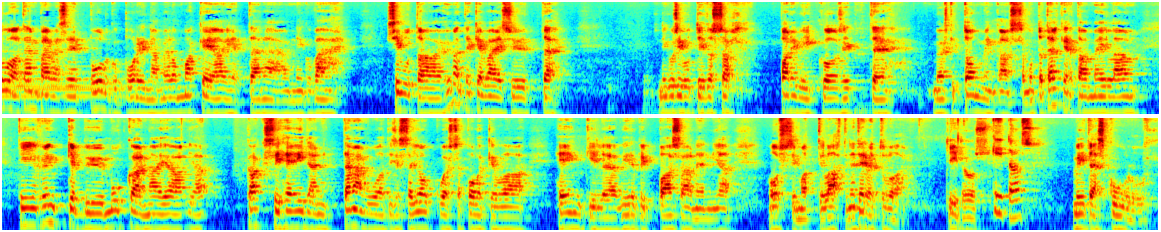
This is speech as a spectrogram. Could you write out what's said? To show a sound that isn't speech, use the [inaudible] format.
Tervetuloa tämänpäiväiseen polkuporinaan. Meillä on makea aihe tänään. Niin kuin vähän sivutaan hyvän tekeväisyyttä. Niin kuin sivuttiin tuossa pari viikkoa sitten myöskin Tommin kanssa. Mutta tällä kertaa meillä on Tii Rynkkeby mukana ja, ja kaksi heidän tämänvuotisessa joukkueessa polkevaa henkilöä, Virpi Pasanen ja Ossi-Matti Lahtinen. Tervetuloa. Kiitos. Kiitos. Mitäs kuuluu?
